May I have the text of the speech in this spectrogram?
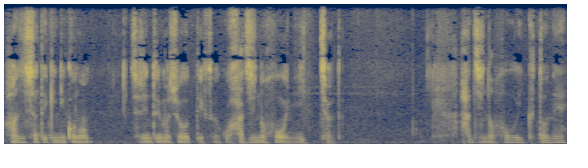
反射的にこの写真撮りましょうっていくとこう端の方に行っちゃうと。端の方行くとね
